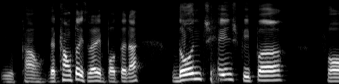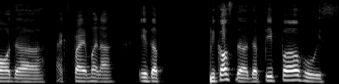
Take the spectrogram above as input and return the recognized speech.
You count. The counter is very important. Ah, don't change people for the experiment. Ah, if the because the the people who is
